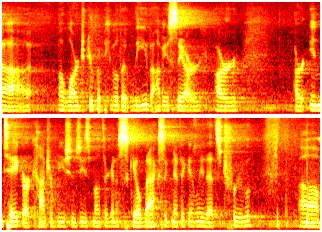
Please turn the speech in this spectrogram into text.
uh, a large group of people that leave, obviously our, our, our intake, our contributions each month are gonna scale back significantly. That's true. Um,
